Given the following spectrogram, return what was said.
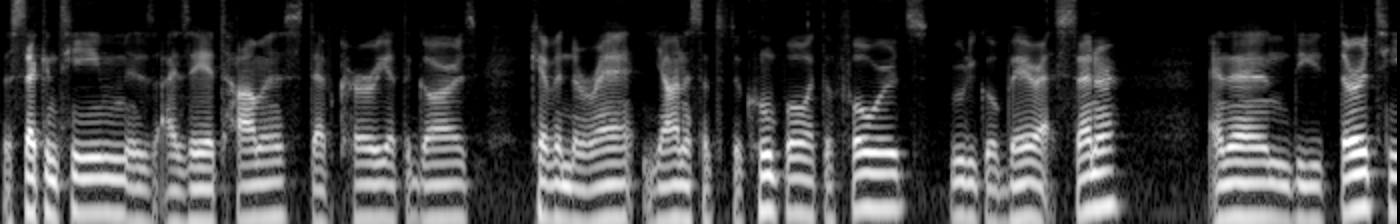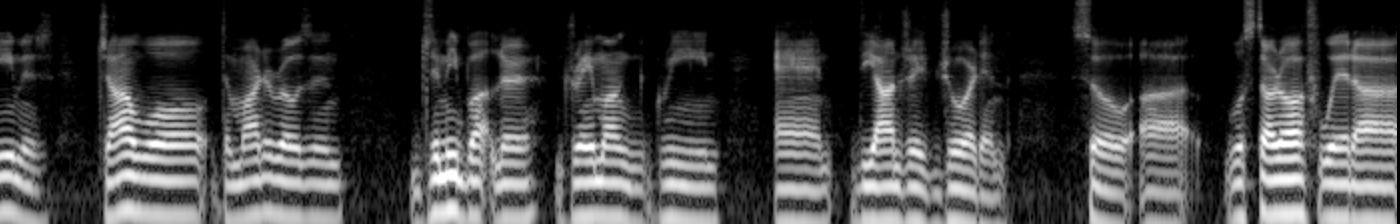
The second team is Isaiah Thomas, Steph Curry at the guards, Kevin Durant, Giannis Antetokounmpo at the forwards, Rudy Gobert at center, and then the third team is John Wall, DeMar DeRozan, Jimmy Butler, Draymond Green, and DeAndre Jordan. So uh, we'll start off with uh,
